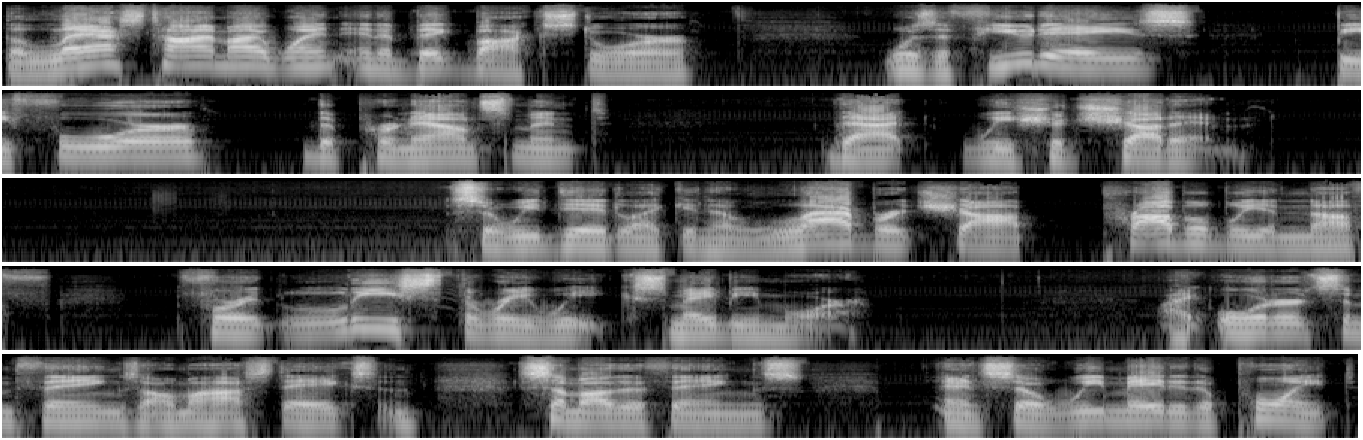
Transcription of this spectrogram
The last time I went in a big box store was a few days before the pronouncement that we should shut in. So we did like an elaborate shop, probably enough for at least three weeks, maybe more. I ordered some things, Omaha steaks and some other things. And so we made it a point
